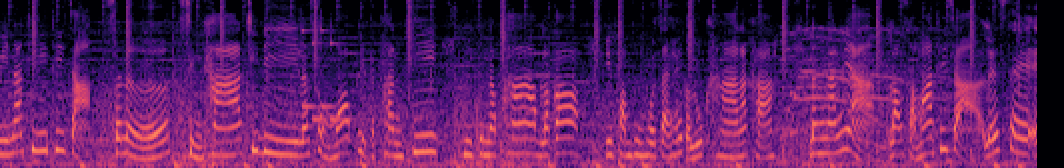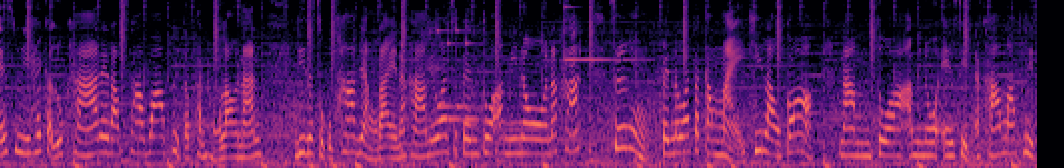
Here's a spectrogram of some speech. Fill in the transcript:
มีหน้าที่ที่จะเสนอสินค้าที่ดี และส่งมอบผลิตภัณฑ์ที่มีคุณภาพ แล้วก็มีความพึงพอใจให้กับลูกค้านะคะ ดังนั้นเนี่ยเราสามารถที่จะเลสเซ SV ให้กับลูกค้าได้รับทราบว่าผลิตภัณฑ์ของเรานั้น ดีต่อสุขภาพอย่างไรนะคะ ไม่ว่าจะเป็นตัวอะมิโนนะคะ ซึ่งเป็นนวัตกรรมใหม่ที่เราก็นำตัวอะมิโนแอซิดนะคะมาผลิต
